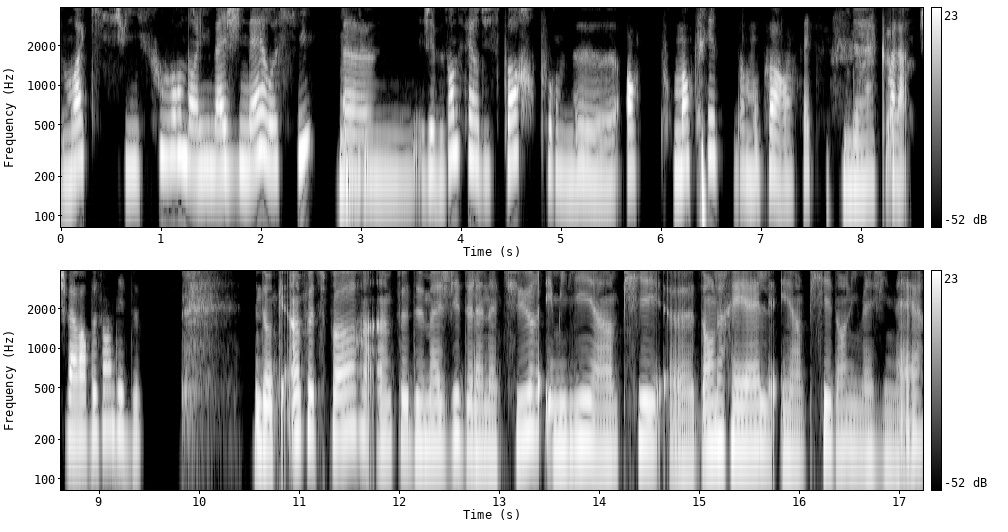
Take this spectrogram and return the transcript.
moi qui suis souvent dans l'imaginaire aussi, Mmh euh, j'ai besoin de faire du sport pour me pour m'ancrer dans mon corps en fait. D'accord. Voilà, je vais avoir besoin des deux. Donc un peu de sport, un peu de magie de la nature. Émilie a un pied euh, dans le réel et un pied dans l'imaginaire.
